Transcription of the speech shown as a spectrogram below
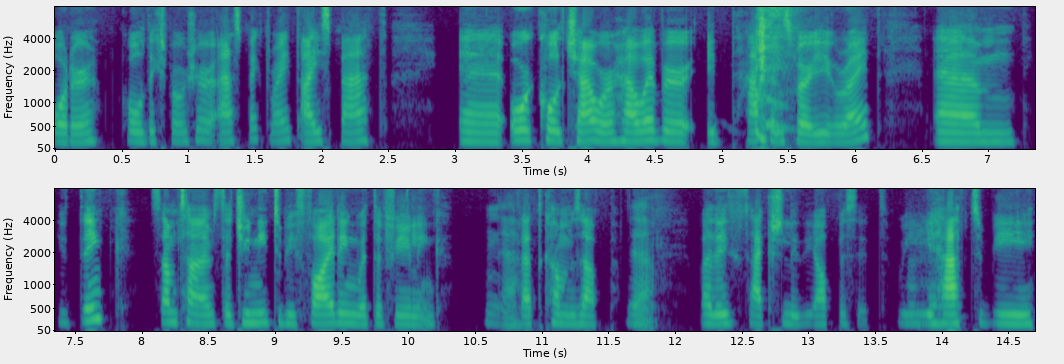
water cold exposure aspect right ice bath uh, or cold shower however it happens for you right um, you think sometimes that you need to be fighting with the feeling Yeah. that comes up yeah. but it's actually the opposite. We Mhm. have to be.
